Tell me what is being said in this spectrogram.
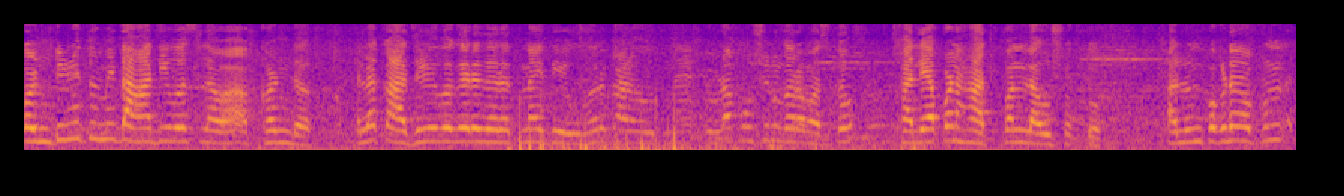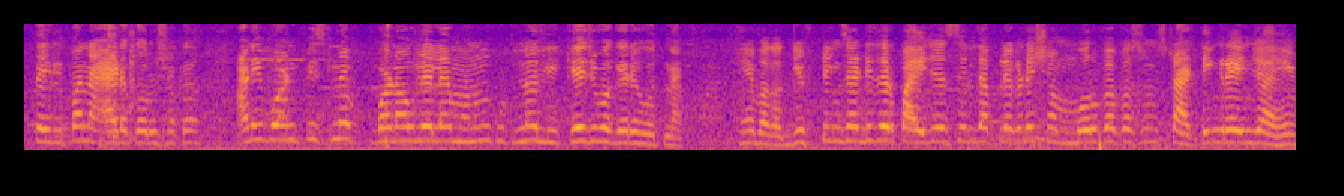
कंटिन्यू तुम्ही दहा दिवस लावा अखंड. याला काजळी वगैरे धरत नाही देवघर काळ होत नाही. एवढा पोषण गरम असतो. खाली आपण हात पण लावू शकतो. खालून पकडून आपण तेल पण ॲड करू शकतो. आणि वन पीसने बनवलेलं आहे म्हणून कुठनं लिकेज वगैरे होत नाही. हे बघा गिफ्टिंगसाठी जर पाहिजे असेल तर आपल्याकडे शंभर रुपयापासून स्टार्टिंग रेंज आहे.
